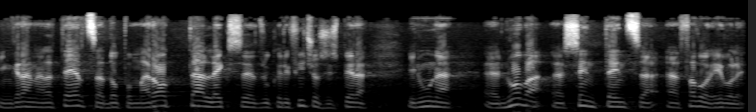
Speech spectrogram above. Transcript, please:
ingrana la terza, dopo Marotta, l'ex zuccherificio si spera in una eh, nuova eh, sentenza eh, favorevole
